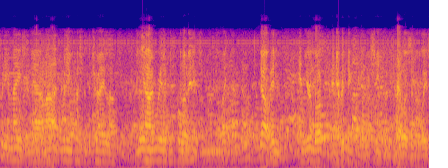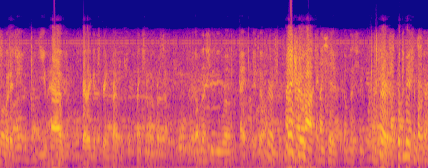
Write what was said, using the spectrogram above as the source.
pretty amazing, yeah. I'm uh, really impressed with the trailer. So, yeah, I'm really looking forward. I mean, I like that. No, and and your look and everything from what we've seen for the trailers and the release footage, you have very good screen presence. Thanks so much. God bless you. Be well. Hey, you too. Sure. Thanks, Thanks, very Luke. much. Thank you. God bless you. Sure. Good to meet you, partner.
